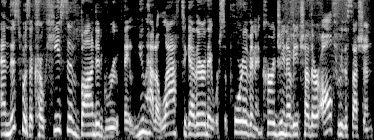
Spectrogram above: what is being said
and this was a cohesive, bonded group. They knew how to laugh together. They were supportive and encouraging of each other all through the session.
